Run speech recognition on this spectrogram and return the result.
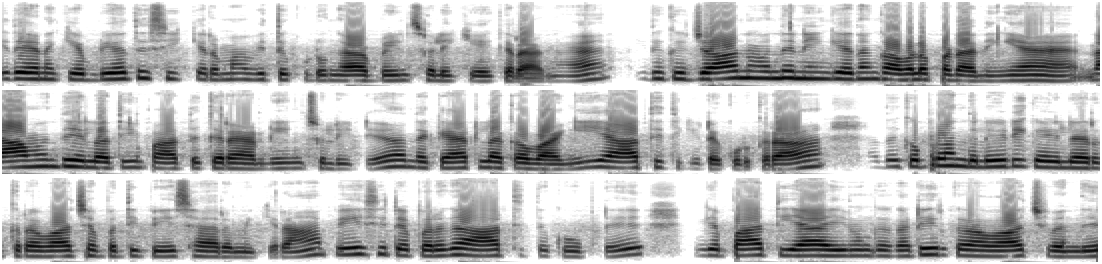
இதை எனக்கு எப்படியாவது சீக்கிரமாக விற்று கொடுங்க அப்படின்னு சொல்லி கேட்குறாங்க இதுக்கு ஜான் வந்து நீங்கள் எதுவும் கவலைப்படாதீங்க. நான் வந்து எல்லாத்தையும் பார்த்துக்கிறேன் அப்படின்னு சொல்லிட்டு அந்த கேட்லாக்கை வாங்கி ஆர்த்தித்து கிட்ட கொடுக்குறான். அதுக்கப்புறம் அந்த லேடி கையில் இருக்கிற வாட்சை பற்றி பேச ஆரம்பிக்கிறான். பேசிட்ட பிறகு ஆர்த்தித்தை கூப்பிட்டு இங்கே பாத்தியா இவங்க கட்டியிருக்கிற வாட்ச் வந்து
